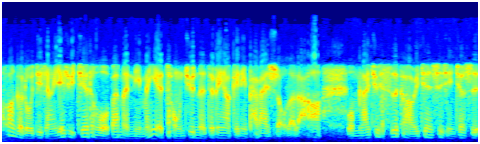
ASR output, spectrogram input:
换个逻辑讲，也许街头伙伴们你们也从军了，这边要给你拍拍手了啦啊！我们来去思考一件事情，就是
